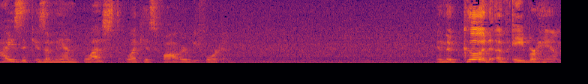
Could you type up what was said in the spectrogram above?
Isaac is a man blessed like his father before him. And the good of Abraham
